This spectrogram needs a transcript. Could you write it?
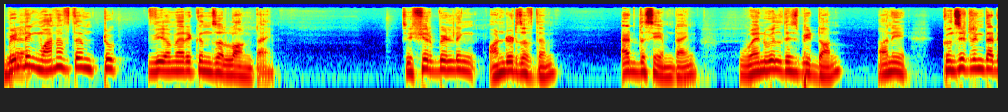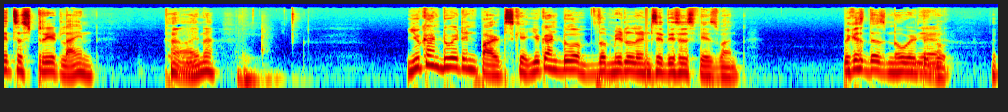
Building one of them took the Americans a long time. So if you're building hundreds of them at the same time, when will this be done? Ani, considering that it's a straight line, I know. You can't do it in parts. Okay? You can't do a, the middle and say this is phase one because there's nowhere Yeah. to go.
